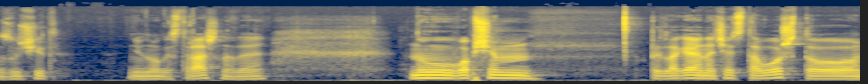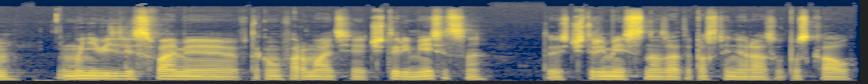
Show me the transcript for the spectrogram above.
Звучит немного страшно, да? Ну, в общем, предлагаю начать с того, что мы не виделись с вами в таком формате 4 месяца. То есть 4 месяца назад я последний раз выпускал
